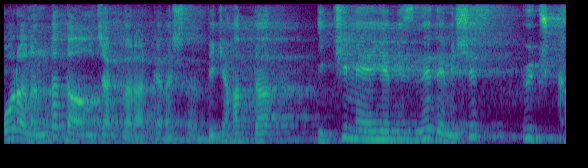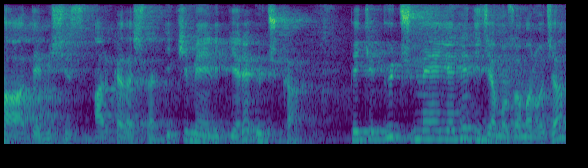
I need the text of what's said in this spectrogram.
oranında dağılacaklar arkadaşlarım. Peki hatta 2M'ye biz ne demişiz? 3K demişiz arkadaşlar. 2M'lik yere 3K. Peki 3M'ye ne diyeceğim o zaman hocam?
